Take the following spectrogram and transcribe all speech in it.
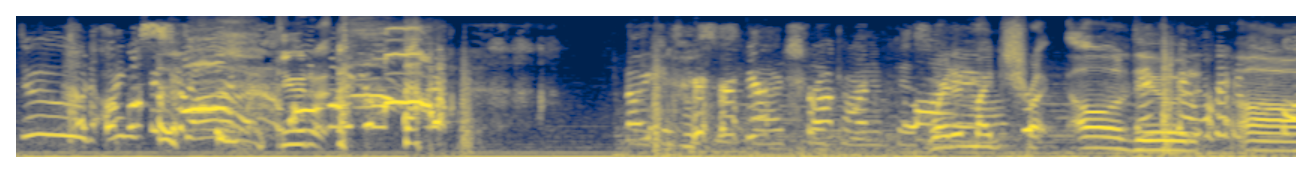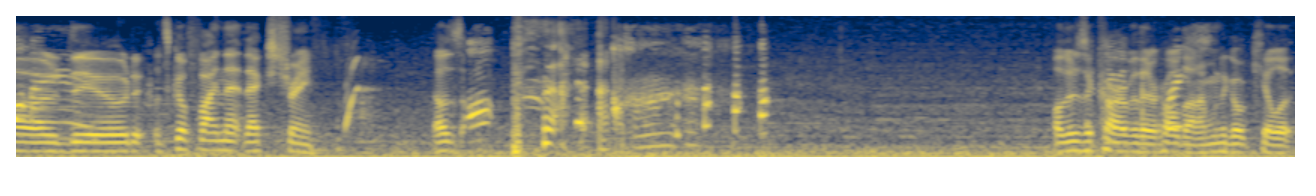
Dude, I'm oh stuck. Dude, oh No, your, your truck kinda went where did my truck? Oh, dude. Oh, dude. Let's go find that next train. That was. Oh. oh, there's a car over there. Hold on, I'm gonna go kill it.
